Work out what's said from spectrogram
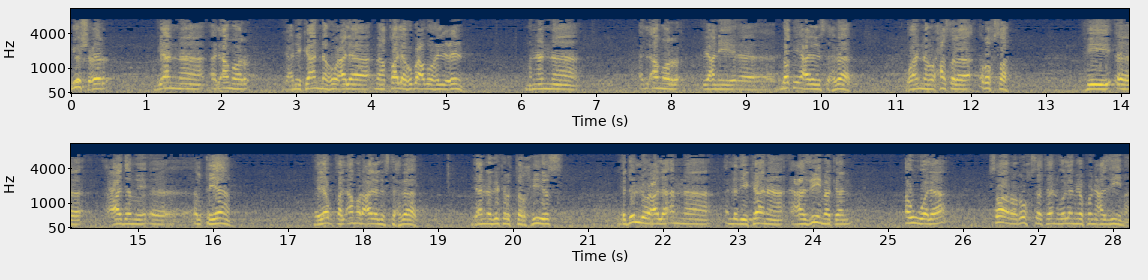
يشعر بأن الأمر يعني كأنه على ما قاله بعض أهل العلم من أن الأمر يعني آه، بقي على الاستحباب وأنه حصل رخصة في آه، عدم آه، القيام. فيبقى الأمر على الاستحباب لأن ذكر الترخيص يدل على أن الذي كان عزيمة أولا صار رخصة ولم يكن عزيمة.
